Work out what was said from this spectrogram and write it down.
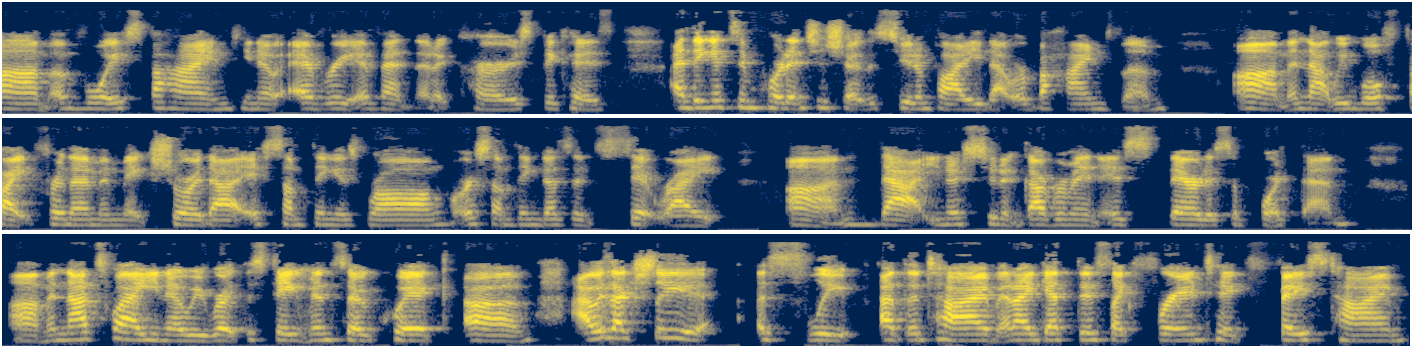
um, a voice behind, you know, every event that occurs because I think it's important to show the student body that we're behind them um, and that we will fight for them and make sure that if something is wrong or something doesn't sit right, um, that you know student government is there to support them. Um, and that's why you know we wrote the statement so quick. Um, i was actually asleep at the time and I get this like frantic FaceTime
